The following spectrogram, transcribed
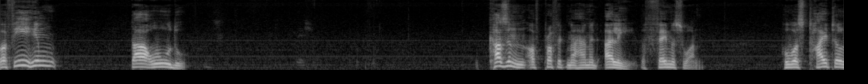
وفیہم وفیم تاؤدو cousin of prophet Muhammad Ali the famous one who was title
